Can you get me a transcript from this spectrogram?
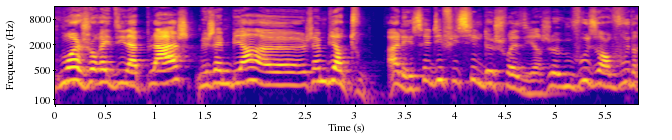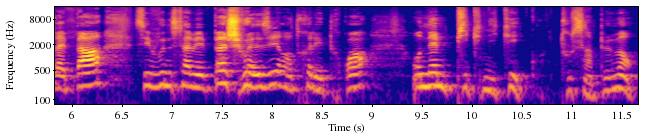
moi, j'aurais dit la plage, mais j'aime bien, euh, bien tout. Allez, c'est difficile de choisir. Je ne vous en voudrais pas si vous ne savez pas choisir entre les trois. On aime pique-niquer, tout simplement.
